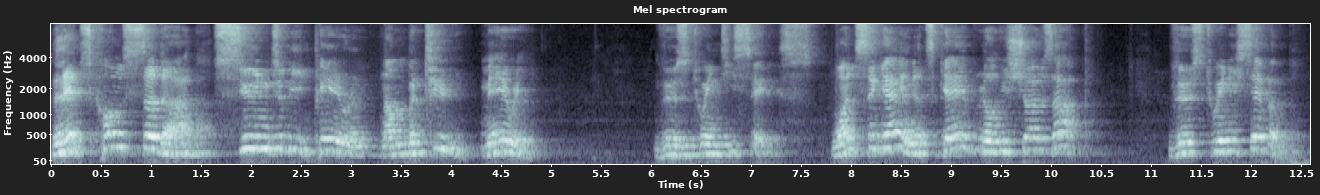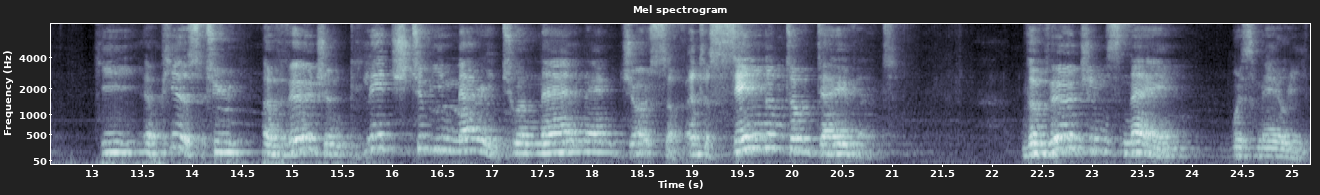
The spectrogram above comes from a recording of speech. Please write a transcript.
Let's consider soon to be parent number two, Mary. Verse 26. Once again, it's Gabriel who shows up. Verse 27 he appears to a virgin pledged to be married to a man named Joseph, a descendant of David. The virgin's name was Mary.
